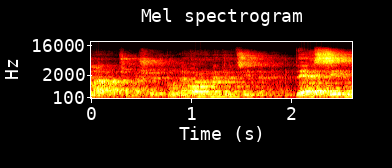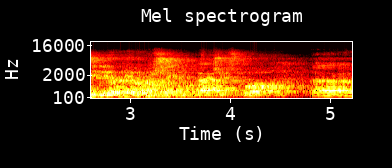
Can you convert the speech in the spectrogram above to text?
владу, чи ми щось будемо робити в цій? Де 7 мільйонів грошей е,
